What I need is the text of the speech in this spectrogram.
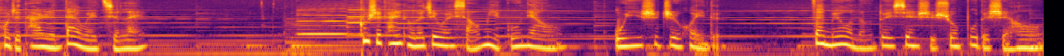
或者他人代为积累。故事开头的这位小米姑娘，无疑是智慧的。在没有能对现实说不的时候，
